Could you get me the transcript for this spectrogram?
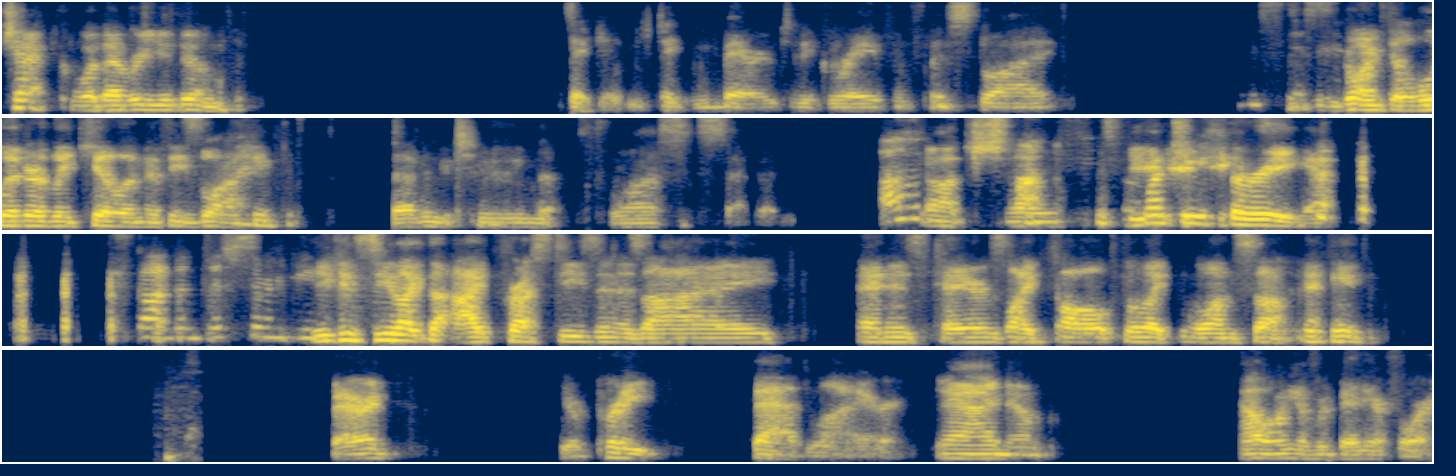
check, whatever you're doing. Take it, taking Barren to the grave with this lie. You're going to literally kill him if he's lying. Seventeen plus seven. Oh, Gosh, twenty-three. it's got a discerning. You can see like the eye crusties in his eye, and his hair's like fall to like one side. Barren, you're a pretty bad liar. yeah, I know. How long have we been here for?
